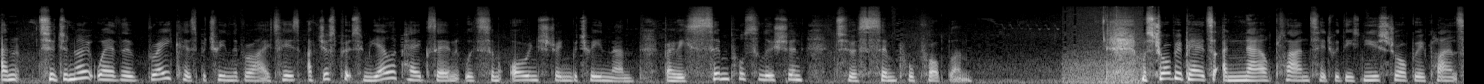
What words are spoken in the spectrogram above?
And to denote where the break is between the varieties, I've just put some yellow pegs in with some orange string between them. Very simple solution to a simple problem. My strawberry beds are now planted with these new strawberry plants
